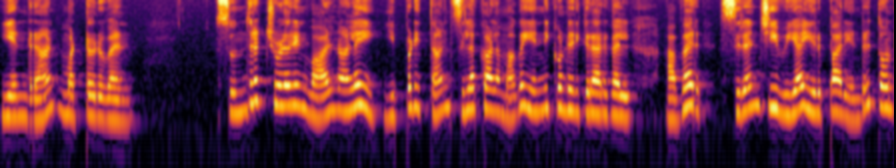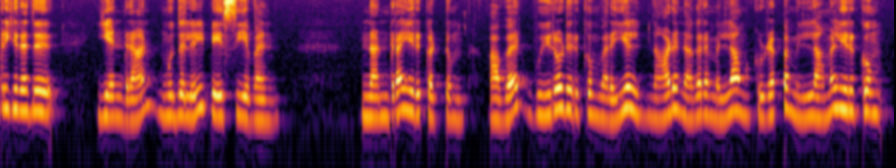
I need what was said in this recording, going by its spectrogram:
என்றான் மற்றொருவன். சுந்தரச்சுழரின் வாழ்நாளை இப்படித்தான் சில காலமாக எண்ணிக்கொண்டிருக்கிறார்கள். அவர் சிரஞ்சீவியாய் இருப்பார் என்று தோன்றுகிறது என்றான் முதலில் பேசியவன். நன்றாய் இருக்கட்டும் அவர் உயிரோடு இருக்கும் வரையில் நாடு நகரமெல்லாம் குழப்பம் இல்லாமல் இருக்கும்.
